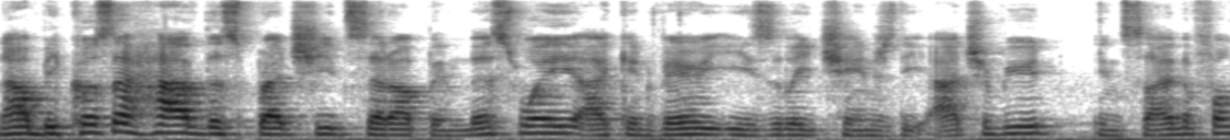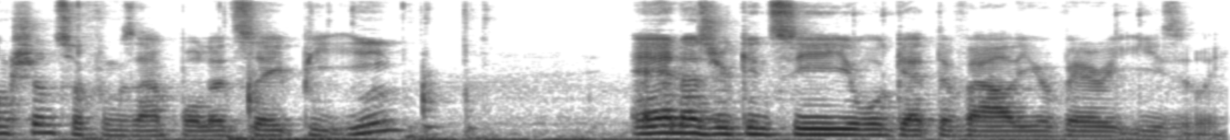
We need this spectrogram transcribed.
Now because I have the spreadsheet set up in this way, I can very easily change the attribute inside the function. So for example, let's say PE. And as you can see, you will get the value very easily.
